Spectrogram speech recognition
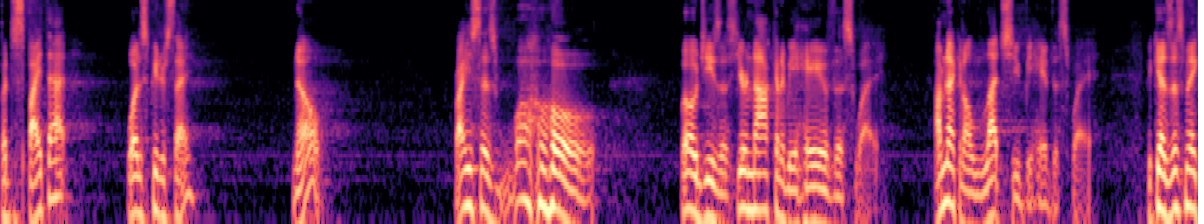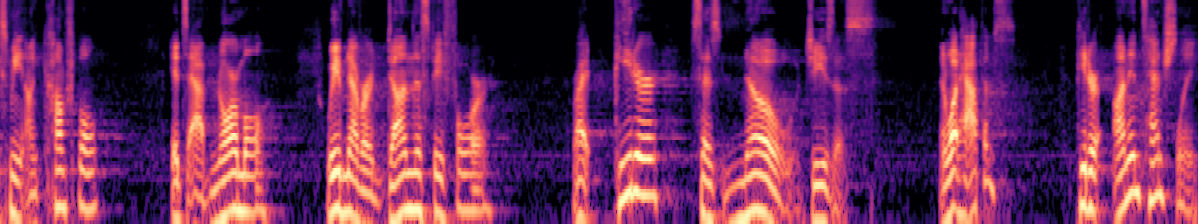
But despite that, what does Peter say? No. Right? He says, Whoa, whoa, Jesus, you're not going to behave this way. I'm not going to let you behave this way because this makes me uncomfortable. It's abnormal. We've never done this before. Right? Peter says, No, Jesus. And what happens? Peter unintentionally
